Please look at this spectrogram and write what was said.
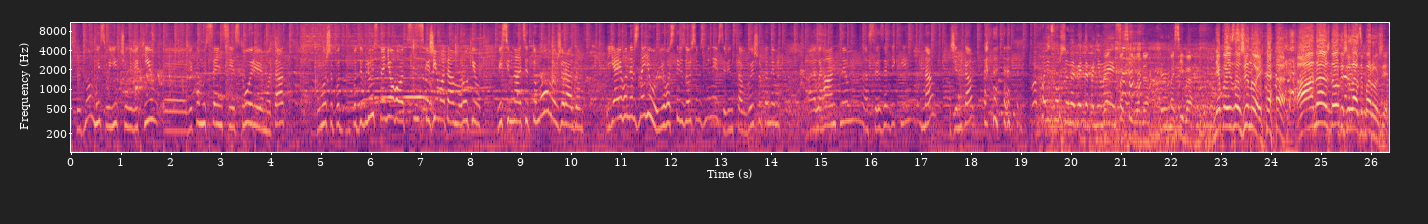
все одно ми своїх чоловіків е, в якомусь сенсі створюємо так. Тому що под- подивлюсь на нього, скажімо, там років 18 тому ми вже разом. і Я його не взнаю, його стиль зовсім змінився. Він став вишуканим, елегантним, а все завдяки нам, жінкам. Вам повезло, что вы это понимаете. Спасибо, да. Спасибо. Мне повезло с женой. А она ж долго жила в Запорожье.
